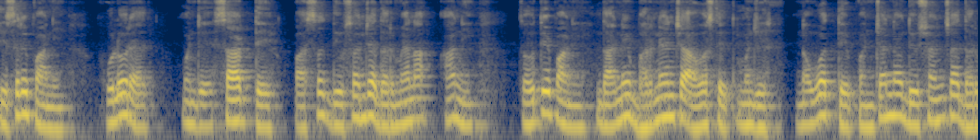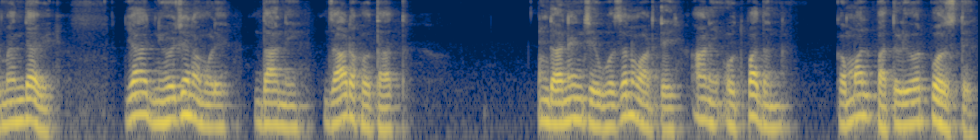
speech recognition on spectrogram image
तिसरे पाणी फुलोऱ्यात म्हणजे साठ ते पासष्ट दिवसांच्या दरम्यान आणि चौथे पाणी दाणे भरण्याच्या अवस्थेत म्हणजे नव्वद ते पंच्याण्णव दिवसांच्या दरम्यान द्यावे. या नियोजनामुळे दाणे जाड होतात. दाण्यांचे वजन वाढते आणि उत्पादन कमाल पातळीवर पोहोचते.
